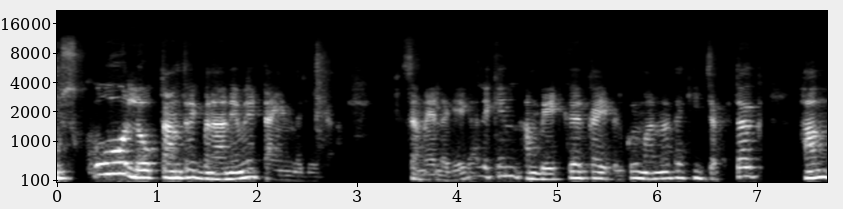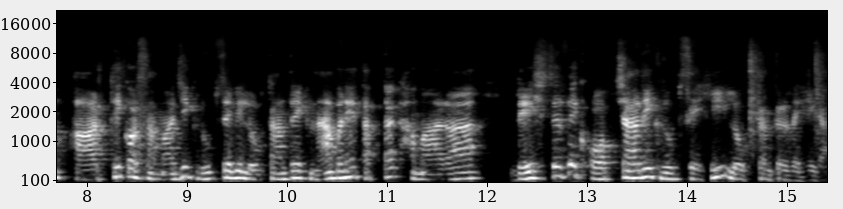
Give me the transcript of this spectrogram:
उसको लोकतांत्रिक बनाने में टाइम लगेगा समय लगेगा। लेकिन अंबेडकर का ये बिल्कुल मानना था कि जब तक हम आर्थिक और सामाजिक रूप से भी लोकतांत्रिक ना बने तब तक हमारा देश सिर्फ़ एक औपचारिक रूप से ही लोकतंत्र रहेगा।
